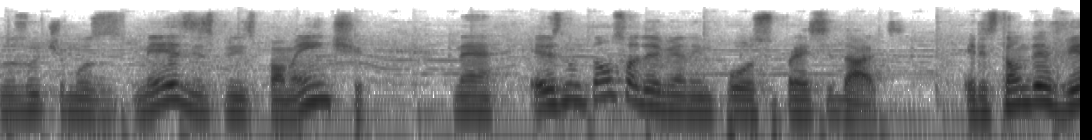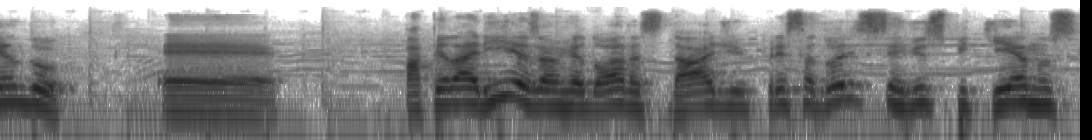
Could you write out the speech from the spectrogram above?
nos últimos meses, principalmente, né? Eles não estão só devendo imposto para as cidades. Eles estão devendo é, papelarias ao redor da cidade, prestadores de serviços pequenos.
